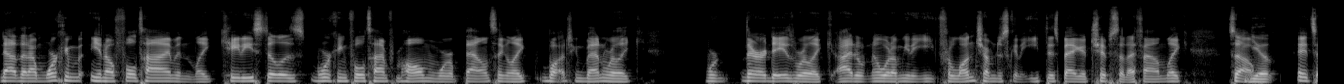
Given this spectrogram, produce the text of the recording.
now that i'm working you know full time and like katie still is working full time from home and we're balancing like watching ben we're like we're there are days where like i don't know what i'm gonna eat for lunch i'm just gonna eat this bag of chips that i found like so Yep. it's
